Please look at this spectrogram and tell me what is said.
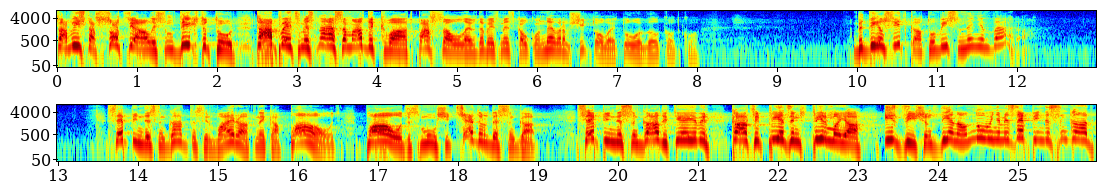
tā visa tā sociālisma diktatūra. Tāpēc mēs neesam adekvāti pasaulē, un tāpēc mēs kaut ko nevaram šito vai to vai vēl kaut ko. Bet Dievs it kā to visu neņem vērā. 70 gadi tas ir vairāk nekā paudze. Paudzes mūžs ir 40 gadi. 70 gadi tie jau ir, kāds ir piedzimis pirmajā izdzīšanas dienā, un nu, viņam ir 70 gadi.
